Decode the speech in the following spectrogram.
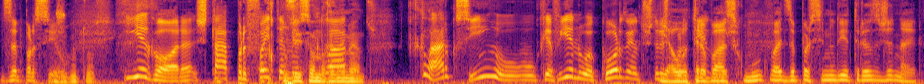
desapareceu. E agora está perfeitamente claro, de rendimentos. Claro que sim, o, o, que havia no acordo entre os três partidos. E há outra base comum que vai desaparecer no dia 13 de janeiro.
